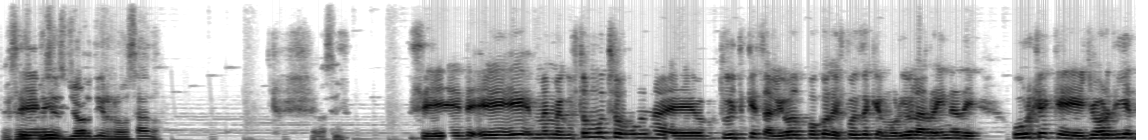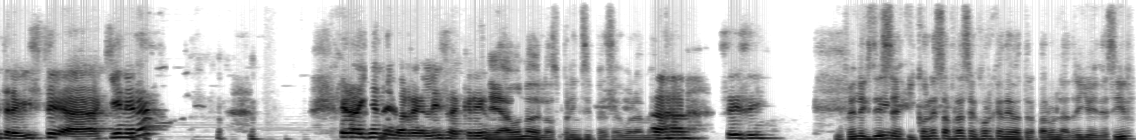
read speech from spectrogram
Ese, es Jordi Rosado. Pero sí. Sí, eh, me, gustó mucho un eh, tweet que salió poco después de que murió la reina de urge que Jordi entreviste a quién era. Era alguien de la realeza, creo. Sí, a uno de los príncipes, seguramente. Ajá, sí, sí. Y Félix dice, y con esa frase Jorge debe atrapar un ladrillo y decir...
